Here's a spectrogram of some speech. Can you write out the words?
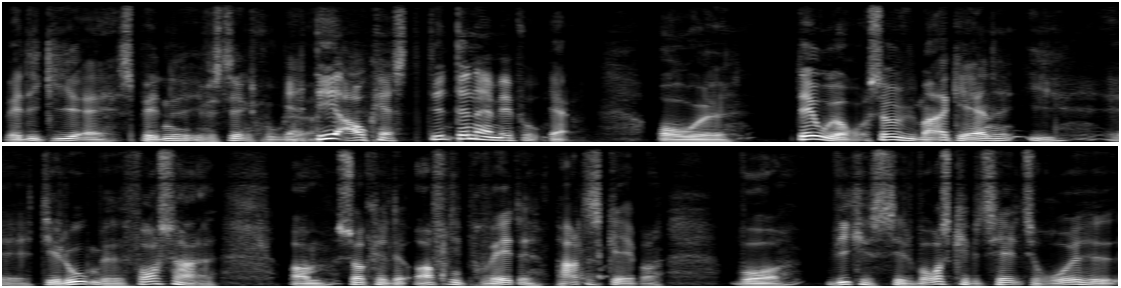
hvad det giver af spændende investeringsmuligheder. Ja, det er afkast. Den, den er jeg med på. Ja. Og øh, derudover, så vil vi meget gerne i øh, dialog med forsvaret om såkaldte offentlige-private partnerskaber, hvor vi kan sætte vores kapital til rådighed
